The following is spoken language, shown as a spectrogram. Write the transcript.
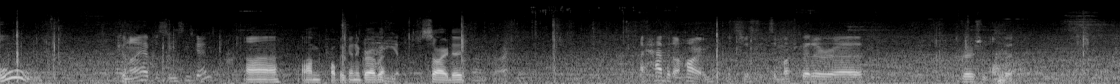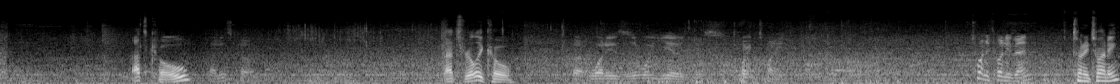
Ooh. Can I have the Simpsons game? Uh, I'm probably going to grab it. Yep. Sorry, dude. I have it at home. It's just it's a much better uh, version of it. That's cool. That is cool. That's really cool. But what is it? What year is this? 2020. 2020, Ben. 2020.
